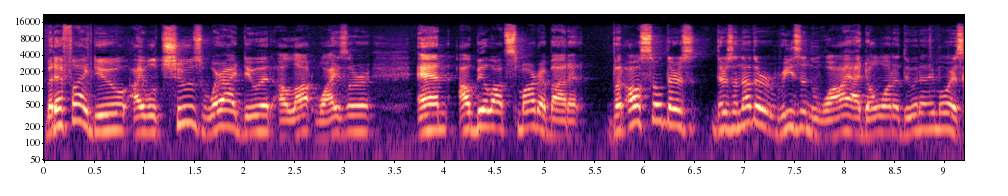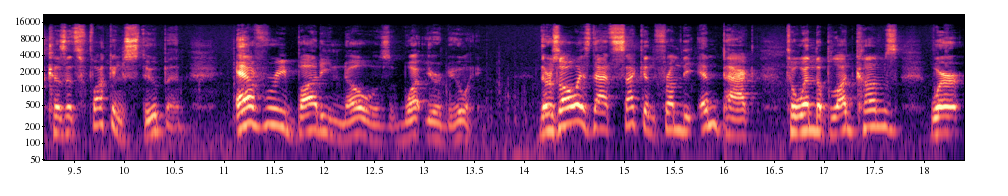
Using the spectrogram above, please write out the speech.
But if I do, I will choose where I do it a lot wiser and I'll be a lot smarter about it. But also, there's there's another reason why I don't want to do it anymore is because it's fucking stupid. Everybody knows what you're doing. There's always that second from the impact to when the blood comes where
